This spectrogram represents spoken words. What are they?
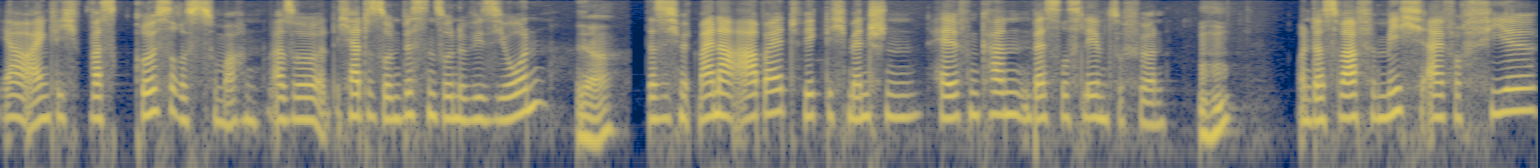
Ja, eigentlich was Größeres zu machen. Also ich hatte so ein bisschen so eine Vision, Ja. dass ich mit meiner Arbeit wirklich Menschen helfen kann, ein besseres Leben zu führen. Mhm. Und das war für mich einfach viel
